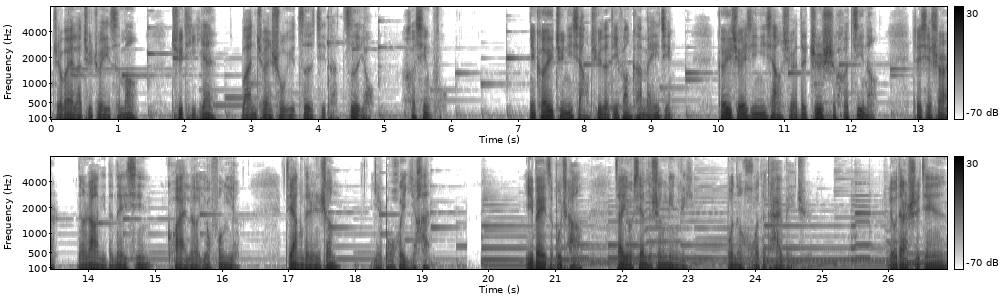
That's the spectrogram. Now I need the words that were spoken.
只为了去追一次梦，去体验完全属于自己的自由和幸福。你可以去你想去的地方看美景，可以学习你想学的知识和技能，这些事儿能让你的内心快乐又丰盈，这样的人生也不会遗憾。一辈子不长，在有限的生命里。不能活得太委屈，留点时间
